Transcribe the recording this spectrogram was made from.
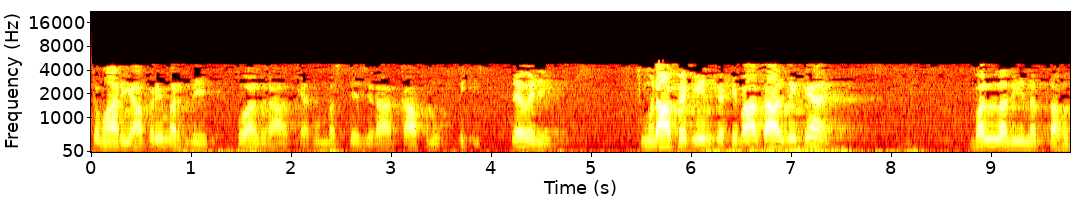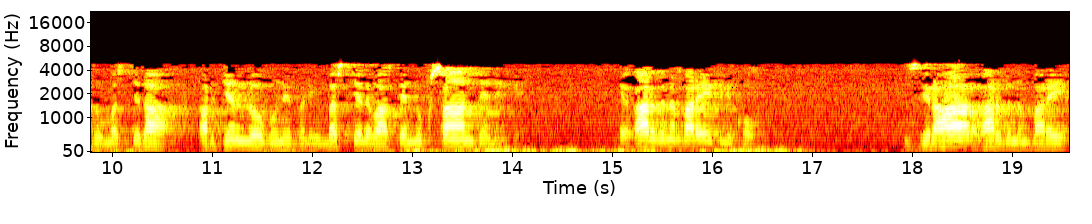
تمہاری اپنی مرضی، وہ حضرات کہتے ہیں، مسجد زرار کافر دیکھو جی منافقین کے خباطات لکھے ہیں۔ بلدی نتحد مسجدہ اور جن لوگوں نے بنی مسجد واسطے نقصان دینے کے۔ غرض نمبر ایک لکھو۔ زرار غرض نمبر ایک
